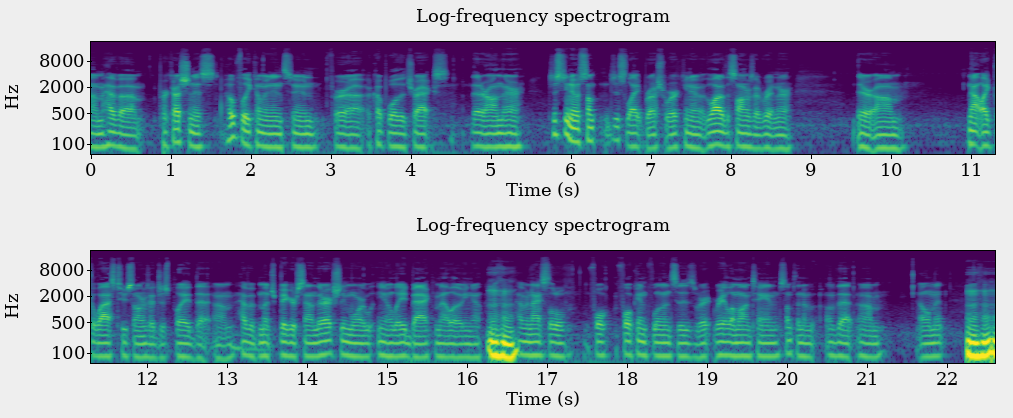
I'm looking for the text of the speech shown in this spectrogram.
um, have a percussionist hopefully coming in soon for uh, a couple of the tracks that are on there. Just you know, some just light brushwork. You know, a lot of the songs I've written are they're um, not like the last two songs I just played that um, have a much bigger sound. They're actually more you know laid back, mellow. You know, mm-hmm. have a nice little folk, folk influences, Ray, Ray LaMontagne, something of, of that um, element. Mm-hmm.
